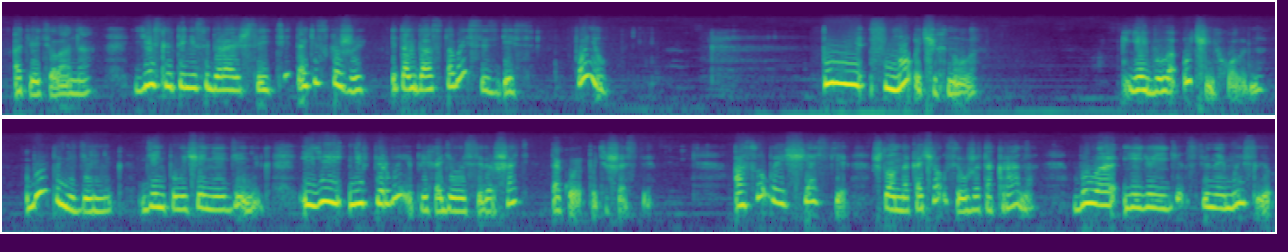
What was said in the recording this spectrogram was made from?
— ответила она. «Если ты не собираешься идти, так и скажи, и тогда оставайся здесь. Понял?» Туми снова чихнула. Ей было очень холодно. Был понедельник, день получения денег, и ей не впервые приходилось совершать такое путешествие. Особое счастье, что он накачался уже так рано, было ее единственной мыслью,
